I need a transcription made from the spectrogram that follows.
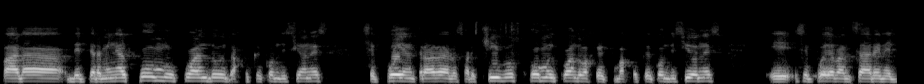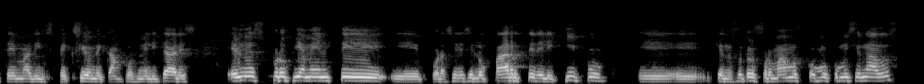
para determinar cómo, cuándo y bajo qué condiciones se puede entrar a los archivos, cómo y cuándo, bajo, qué condiciones eh, se puede avanzar en el tema de inspección de campos militares. Él no es propiamente, eh, por así decirlo, parte del equipo eh, que nosotros formamos como comisionados.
